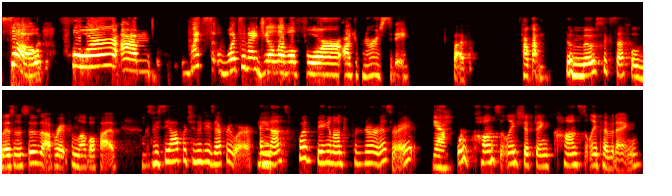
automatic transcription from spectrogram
So, for um, what's what's an ideal level for entrepreneurs to be? Five. How come? The most successful businesses operate from level five because we see opportunities everywhere. Yeah. And that's what being an entrepreneur is, right? Yeah. We're constantly shifting, constantly pivoting,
